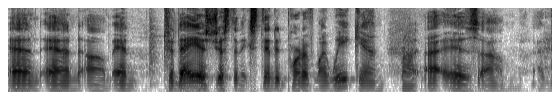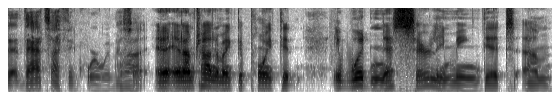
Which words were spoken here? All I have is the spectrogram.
and and um, and today is just an extended part of my weekend Right. uh, is um, that, that's I think where we miss Right. it. And, and I'm trying to make the point that it wouldn't necessarily mean that um,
